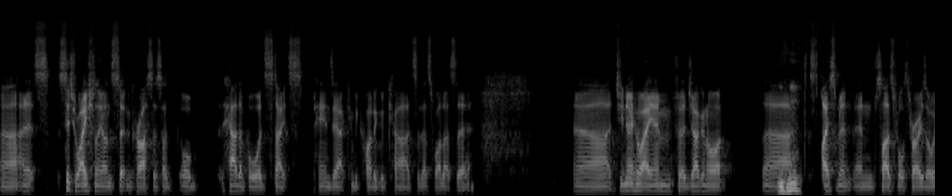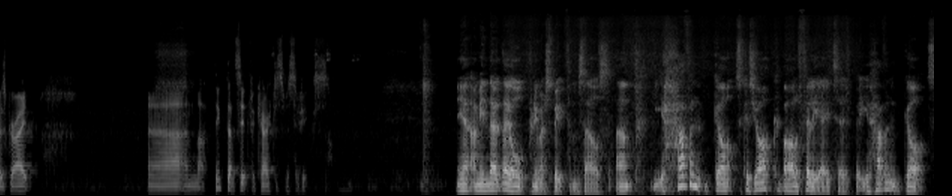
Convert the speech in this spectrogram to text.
Uh, and it's situationally on certain crisis or how the board states pans out can be quite a good card. So that's why that's there. Uh, do you know who I am for Juggernaut? Uh, Mhm. Displacement and size four throw is always great. Uh, and I think that's it for character specifics. Yeah, I mean, they they all pretty much speak for themselves. Um, you haven't got, because you are Cabal affiliated, but you haven't got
